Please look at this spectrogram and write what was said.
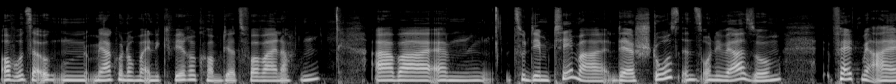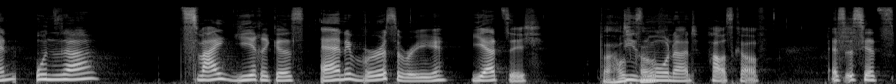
ob uns da irgendein Merkur nochmal in die Quere kommt jetzt vor Weihnachten. Aber ähm, zu dem Thema, der Stoß ins Universum, fällt mir ein, unser zweijähriges Anniversary jährt sich diesen Hauskauf? Monat Hauskauf. Es ist jetzt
